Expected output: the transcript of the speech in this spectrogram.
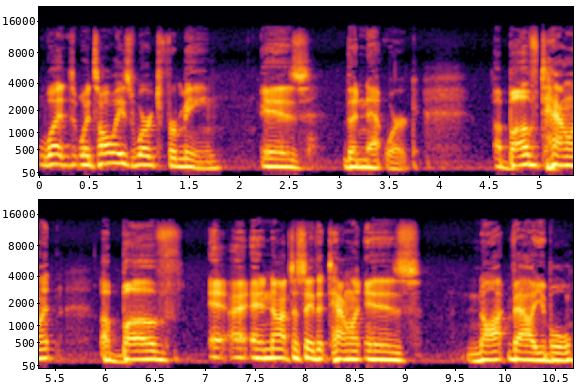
what what's always worked for me is the network. Above talent, above, and not to say that talent is not valuable.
